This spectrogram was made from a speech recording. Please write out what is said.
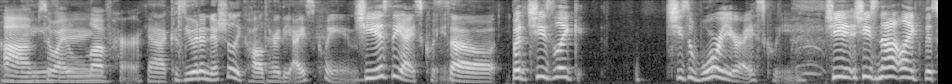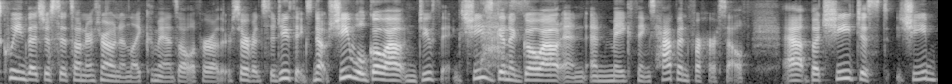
Um, so i love her. Yeah, because you had initially called her the Ice Queen. she is the ice queen. So but she's like she's a warrior ice queen. She she's not like this queen that just sits on her throne and like commands all of her other servants to do things. No she will go out and do things. She's gonna go out and and make things happen for herself. Uh, but she just she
